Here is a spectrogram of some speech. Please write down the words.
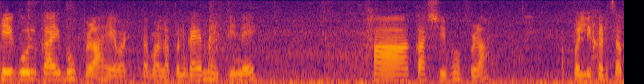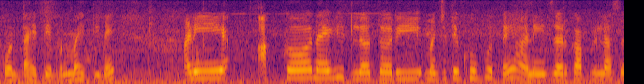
हे गोल काय भोपळा आहे वाटतं मला पण काय माहिती नाही. हा काशी भोपळा. पलीकडचा कोणता आहे ते पण माहिती नाही. आणि अख्खं नाही घेतलं तरी म्हणजे ते खूप होते. आणि जर का आपल्याला असं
